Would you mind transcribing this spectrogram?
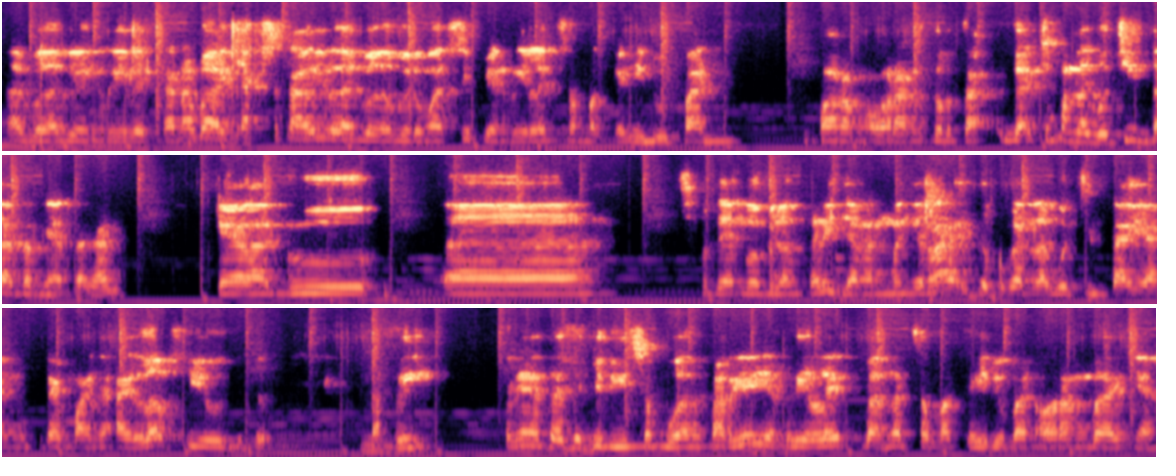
lagu-lagu yang relate karena banyak sekali lagu-lagu romansik yang relate sama kehidupan orang-orang terutama nggak cuma lagu cinta ternyata kan kayak lagu uh, seperti yang gue bilang tadi jangan menyerah itu bukan lagu cinta yang temanya I love you gitu hmm. tapi ternyata itu jadi sebuah karya yang relate banget sama kehidupan orang banyak.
